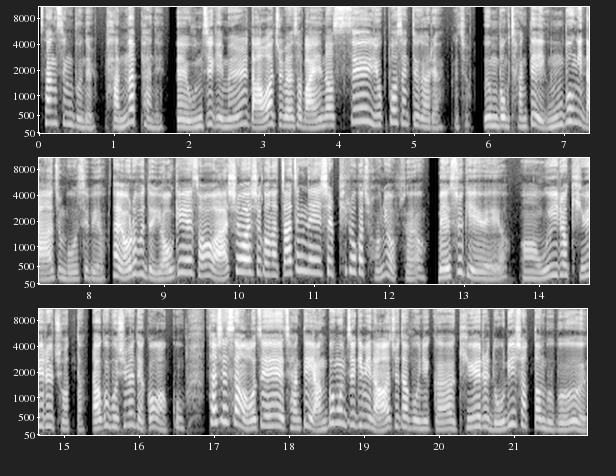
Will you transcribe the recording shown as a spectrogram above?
상승분을 반납하는 네, 움직임을 나와주면서 마이너스 6%가량 그죠? 음봉 장대 음봉이 나와준 모습이에요. 자 여러분들 여기에서 아쉬워하시거나 짜증내실 필요가 전혀 없어요. 매수 기회예요. 어, 오히려 기회를 주었다 라고 보시면 될 것 같고 사실상 어제 장대 양봉 움직임이 나와주다 보니까 기회를 노리셨던 부분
